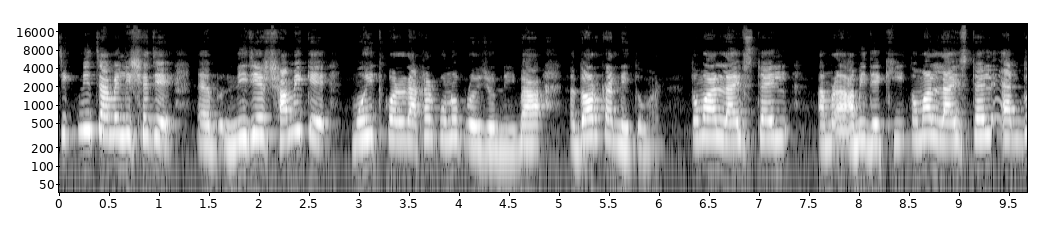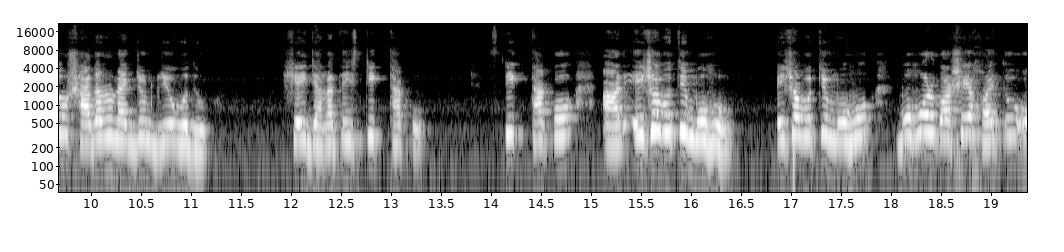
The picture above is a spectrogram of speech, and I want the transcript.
চিকনি চামেলি সেজে নিজের স্বামীকে মোহিত করে রাখার কোনো প্রয়োজন নেই বা দরকার নেই তোমার। তোমার লাইফস্টাইল আমরা, আমি দেখি, তোমার লাইফস্টাইল একদম সাধারণ একজন গৃহবধূ। সেই জায়গাতেই স্টিক থাকো। স্টিক থাকো আর এইসব হচ্ছে মোহ। এইসব হচ্ছে মোহ, মোহর বসে হয়তো ও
